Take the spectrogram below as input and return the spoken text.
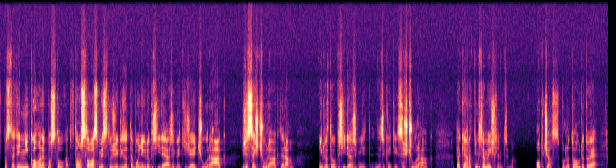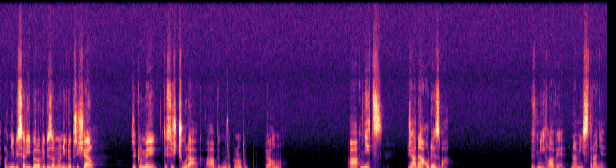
V podstatě nikoho neposlouchat. V tom slova smyslu, že když za tebou někdo přijde a řekne ti, že je čurák, že seš čurák teda, někdo za tebou přijde a řekne, ti- řekne ti, seš čurák, tak já nad tím přemýšlím třeba. Občas, podle toho, kdo to je. Ale mně by se líbilo, kdyby za mnou někdo přišel, řekl mi, ty jsi čurák. A já bych mu řekl, no tak jo, no. A nic. Žádná odezva. V mý hlavě, na mý straně.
